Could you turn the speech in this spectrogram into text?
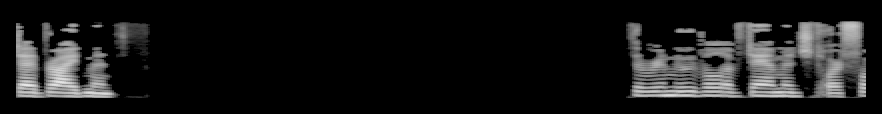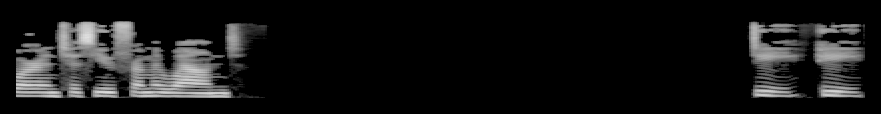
Debridement. The removal of damaged or foreign tissue from a wound. D E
